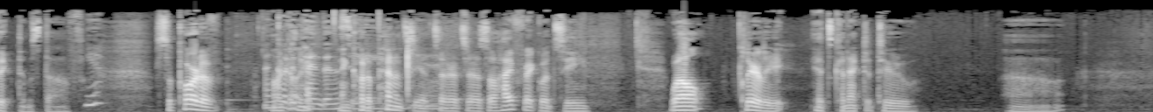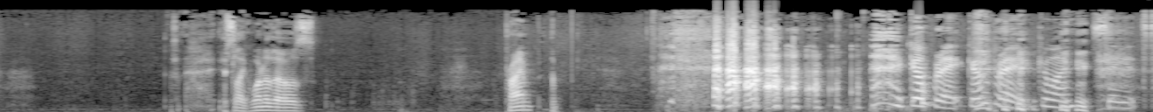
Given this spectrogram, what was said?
victim stuff. Yeah. supportive And like, codependency. and codependency, Yeah. et cetera, et cetera. So high frequency, well, clearly it's connected to. Uh, it's like one of those prime. The, Go for it. Go for it. Go on. Say it.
